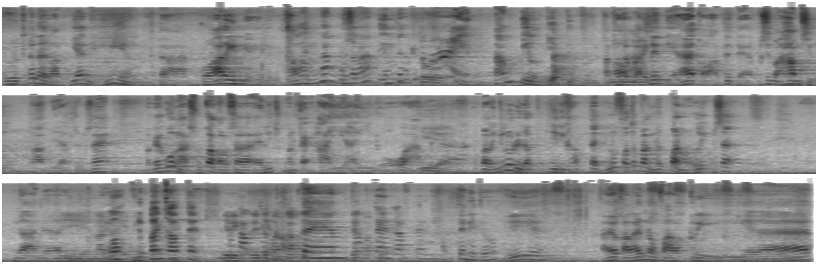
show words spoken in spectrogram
udah kita udah latihan ya ini yang kita keluarin kayak gitu. Kalah menang urusan hati, yang penting kita main, tampil gitu. tampil Kalau terbaik. atlet ya, kalau atlet ya pasti paham sih, Bang. paham dia atlet. Misalnya, makanya gue nggak suka kalau misalnya Eli cuma kayak hai hai doang. Iya. Apalagi lu udah dapet jadi kapten, lu foto paling depan, Oli, masa nggak ada Iya. Oh, depan kapten. Jadi di depan kapten. Kapten. Kapten kapten kapten itu Iya. Ayo kalahin dong Valkyrie, ya kan?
